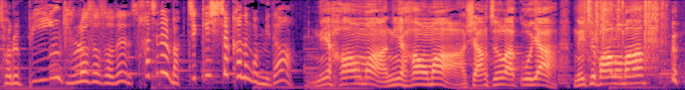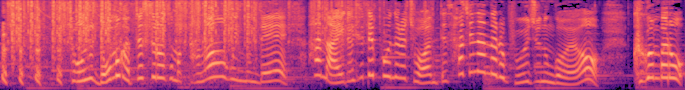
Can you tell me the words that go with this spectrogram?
저를 삥 둘러서서는 사진을 막 찍기 시작하는 겁니다. 니하오마, 니하오마, 샹즈라꾸야, 니치바로마. 저는 너무 갑작스러워서 막 당황하고 있는데 한 아이가 휴대폰으로 저한테 사진 하나를 보여주는 거예요. 그건 바로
